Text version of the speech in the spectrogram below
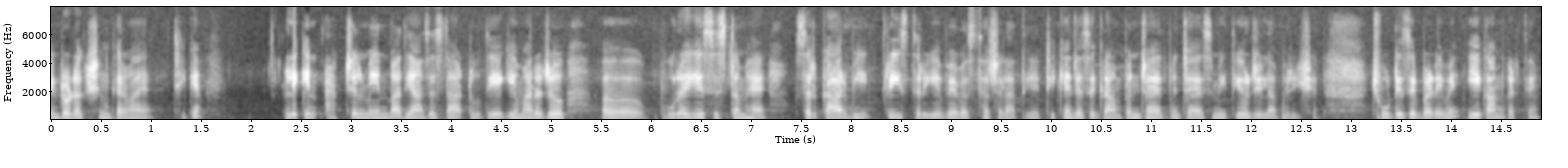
इंट्रोडक्शन करवाया ठीक है? लेकिन एक्चुअल मेन बात यहाँ से स्टार्ट होती है कि हमारा जो पूरा ये सिस्टम है, सरकार भी त्रिस्तरीय व्यवस्था चलाती है, ठीक है? जैसे ग्राम पंचायत पंचायत समिति और जिला परिषद, छोटे से बड़े में ये काम करते हैं।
